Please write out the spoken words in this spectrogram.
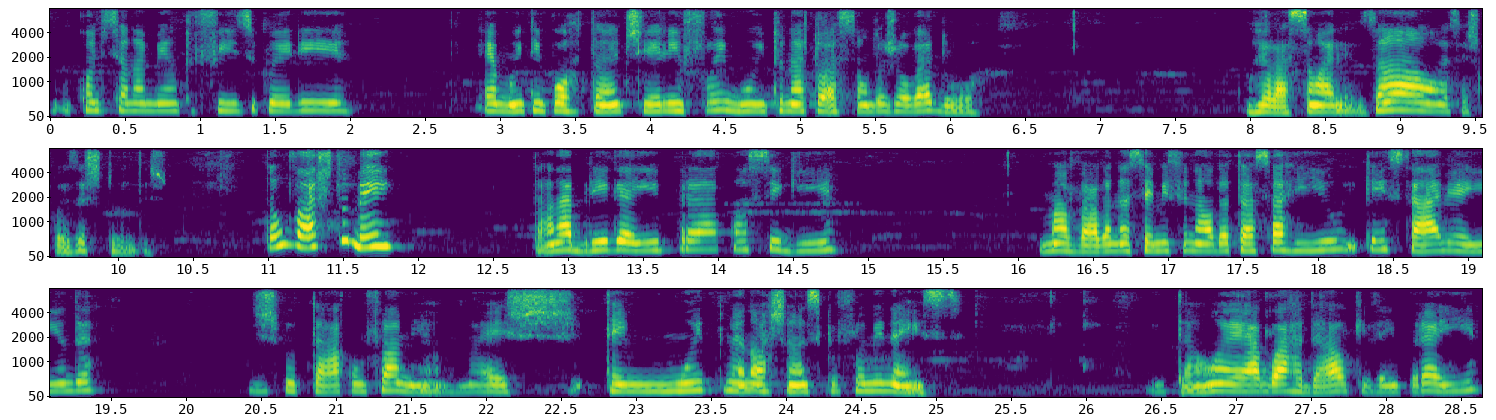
o condicionamento físico ele é muito importante, ele influi muito na atuação do jogador. Com relação à lesão, essas coisas todas. Então o Vasco também está na briga aí para conseguir uma vaga na semifinal da Taça Rio e quem sabe ainda disputar com o Flamengo, mas tem muito menor chance que o Fluminense. Então é aguardar o que vem por aí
